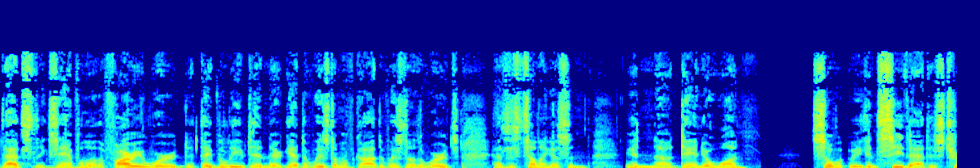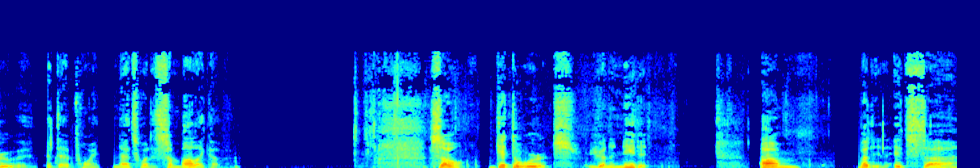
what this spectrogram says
That's the example of the fiery word that they believed in. They get the wisdom of God, the wisdom of the words, as it's telling us in in uh, Daniel one. So we can see that is true at that point, and that's what it's symbolic of. So get the words; you're going to need it. Um, but it's uh,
